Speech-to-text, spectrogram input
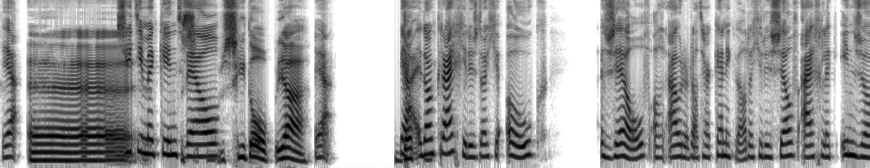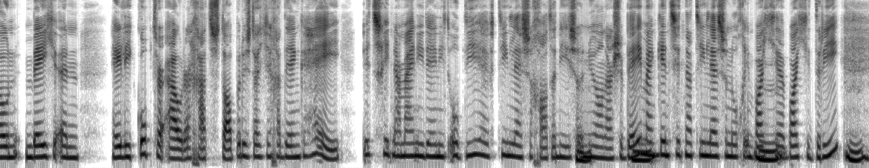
Ja. Eh, Ziet hij mijn kind wel? Schiet op, ja. Ja. Dat- Ja, en dan krijg je dus dat je ook zelf, als ouder, dat herken ik wel, dat je dus zelf eigenlijk in zo'n beetje een helikopterouder gaat stappen. Dus dat je gaat denken, hey, dit schiet naar mijn idee niet op. Die heeft tien lessen gehad en die is Mhm. nu al naar zijn B. Mhm. Mijn kind zit na tien lessen nog in badje, Mhm. badje drie. Mm.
